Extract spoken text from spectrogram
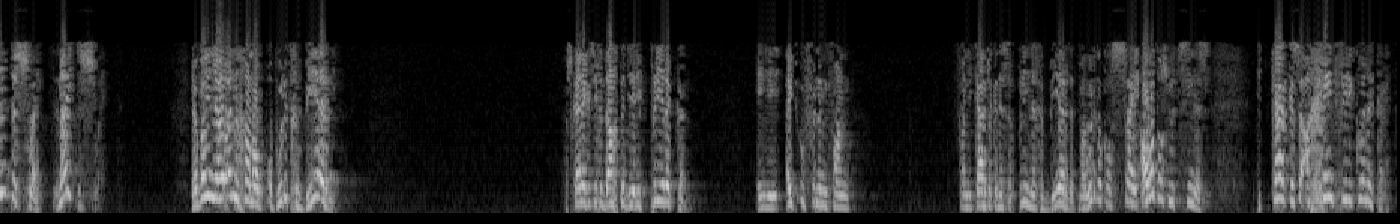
in te sluit en uit te sluit. Nou wil nie nou ingaan op op hoe dit gebeur nie. Waarskynlik is die gedagte deur die prediking en die uitoefening van van die kerklike dissipline gebeur dit, maar hoe dit ook al sê, al wat ons moet sien is die kerk is 'n agent vir die koninkryk.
